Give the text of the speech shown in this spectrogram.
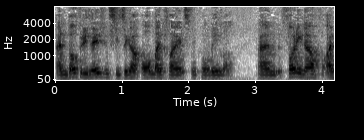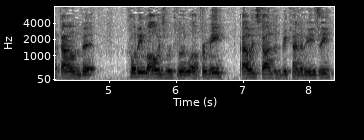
and both of these agencies I got all my clients from cold email. And funny enough, I found that cold email always worked really well for me. I always found it to be kind of easy,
